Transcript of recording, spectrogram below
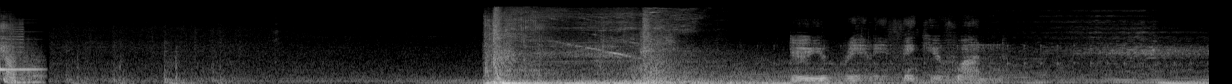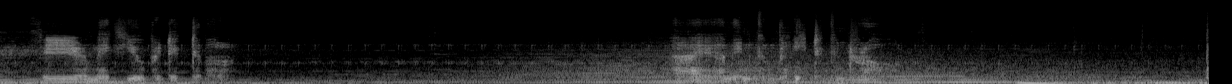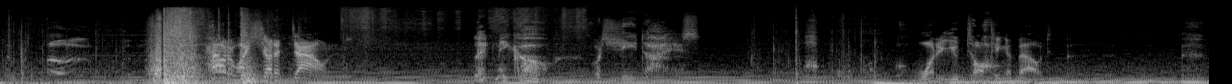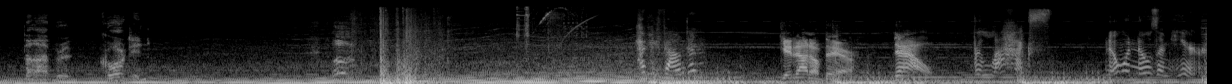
Do you really think you've won? Fear makes you predictable. I am in complete control. How do I shut it down? Let me go, or she dies. What are you talking about? Barbara Gordon. Have you found him? Get out of there! Now! Relax. No one knows I'm here.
